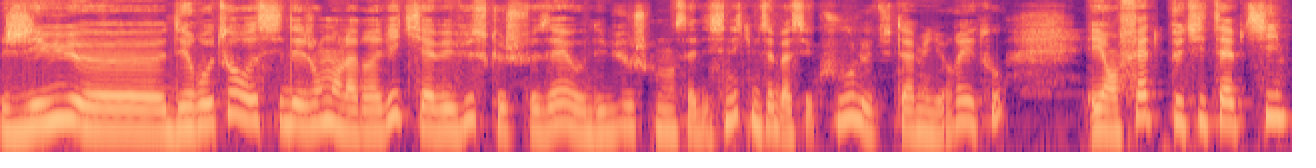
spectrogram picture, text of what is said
J'ai eu des retours aussi des gens dans la vraie vie qui avaient vu ce que je faisais au début où je commençais à dessiner, qui me disaient bah c'est cool, tu t'es amélioré et tout. Et en fait petit à petit,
